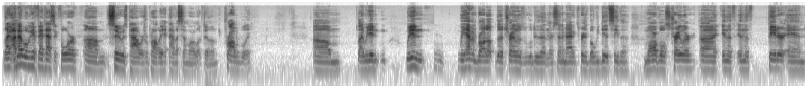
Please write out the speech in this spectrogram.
Like I Uh, bet when we get Fantastic Four, um, Sue's powers will probably have a similar look to them. probably. Um, like we didn't we didn't we haven't brought up the trailers. We'll do that in their cinematic experience, but we did see the Marvels trailer uh, in the in the theater, and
